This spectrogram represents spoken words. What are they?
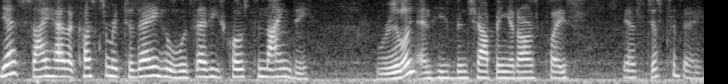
Yes, I had a customer today who said he's close to 90, Really? and he's been shopping at our place. Yes, just today.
